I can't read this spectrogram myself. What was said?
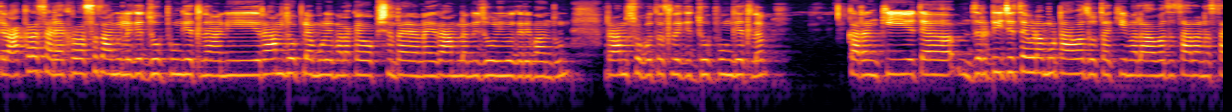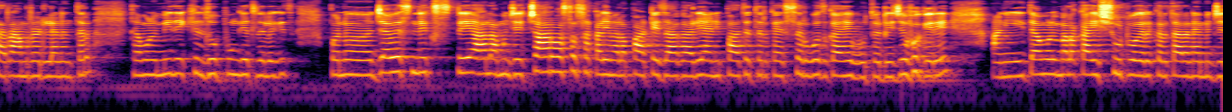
तर अकरा साडे अकरा वाजताच आम्ही लगेच झोपून घेतलं. आणि राम झोपल्यामुळे मला काही ऑप्शन राहिला नाही. रामला मी झोळी वगैरे बांधून रामसोबतच लगेच झोपून घेतलं. कारण की त्या जर डी जेचा एवढा मोठा आवाज होता की मला आवाजच आला नसता राम रडल्यानंतर त्यामुळे मी देखील झोपून घेतलं लगेच. पण ज्यावेळेस नेक्स्ट डे आला म्हणजे चार वाजता सकाळी मला पहाटे जाग आली आणि पाहते तर काय सर्वच गायब होतं डी जे वगैरे. आणि त्यामुळे मला काही शूट वगैरे करता आला नाही म्हणजे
